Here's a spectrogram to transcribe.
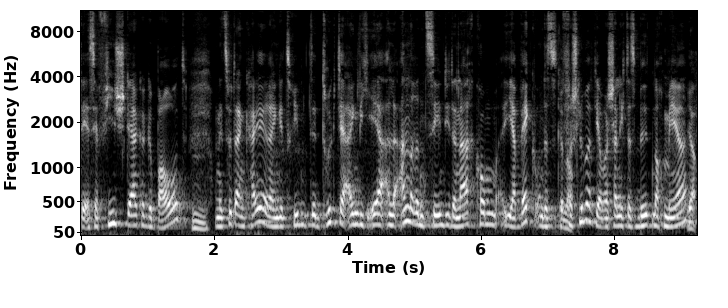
der ist ja viel stärker gebaut mhm. und jetzt wird da ein Keil reingetrieben, der drückt ja eigentlich eher alle anderen Zehen, die danach kommen, ja weg und das genau. verschlimmert ja wahrscheinlich das Bild noch mehr ja.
